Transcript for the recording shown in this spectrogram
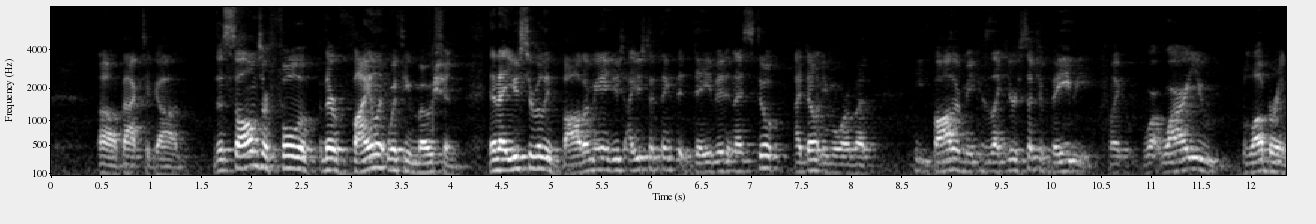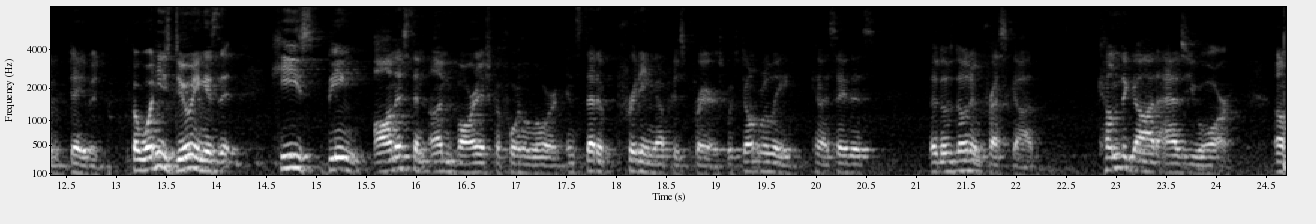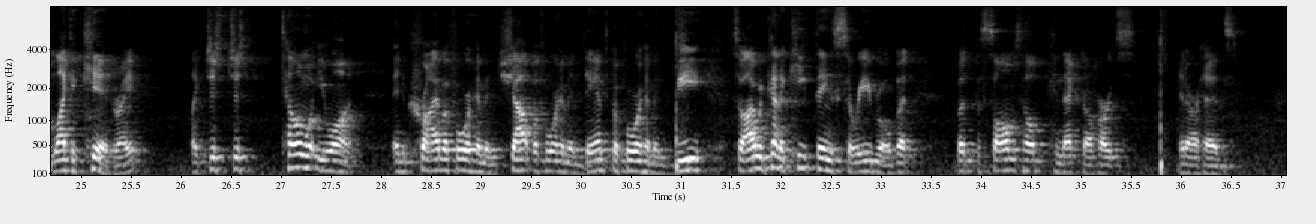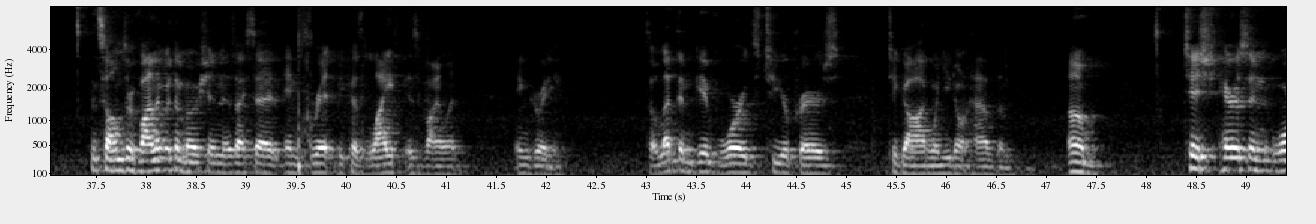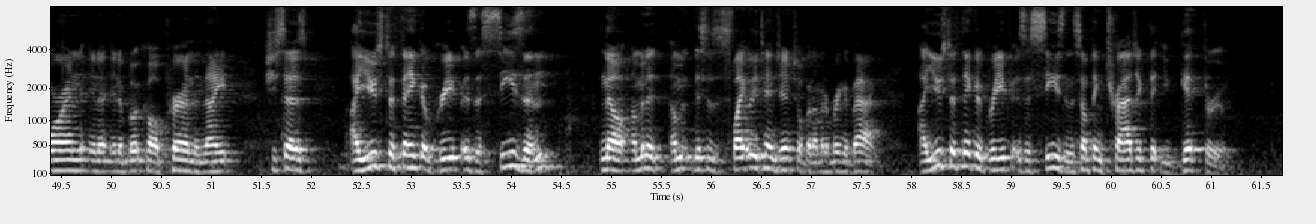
uh, back to God. The Psalms are full of, they're violent with emotion. And that used to really bother me. I used, I used to think that David, and I still, I don't anymore, but he bothered me because, like, you're such a baby. Like, wh- why are you blubbering, David? But what he's doing is that he's being honest and unvarnished before the Lord instead of prettying up his prayers, which don't really, can I say this? Those don't impress God. Come to God as you are, um, like a kid, right? Like just just tell him what you want and cry before him and shout before him and dance before him and be. So I would kind of keep things cerebral, but but the Psalms help connect our hearts and our heads. The Psalms are violent with emotion, as I said, and grit because life is violent and gritty. So let them give words to your prayers to God when you don't have them. Um, Tish Harrison Warren, in a, in a book called Prayer in the Night, she says, I used to think of grief as a season. No, I'm gonna, I'm, this is slightly tangential, but I'm going to bring it back. I used to think of grief as a season, something tragic that you get through.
